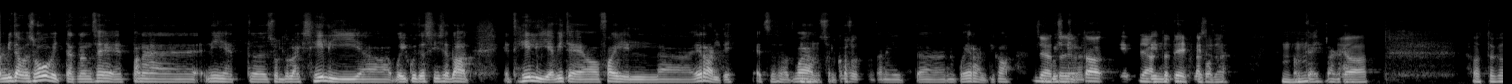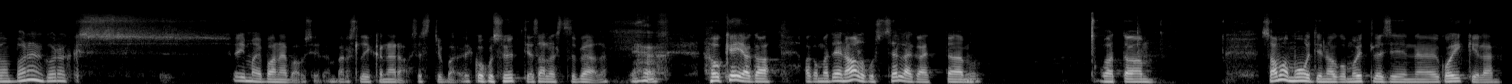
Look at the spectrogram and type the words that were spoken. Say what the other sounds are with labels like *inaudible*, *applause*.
mida ma soovitan, on see, et pane nii, et sul tuleks heli ja, või kuidas sa ise tahad, et heli ja videofail eraldi, et sa saad vajadusel kasutada neid nagu eraldi ka. ja ta, ta, ja ta teebki seda. Mhm. okei, väga hea. oota, aga ma panen korraks ei, ma ei pane pausile, pärast lõikan ära, sest juba kogu see jutt ja salvestuse peale. *laughs* okei okay,, aga, aga ma teen algust sellega, et mm. vaata samamoodi nagu ma ütlesin äh, Koikile,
